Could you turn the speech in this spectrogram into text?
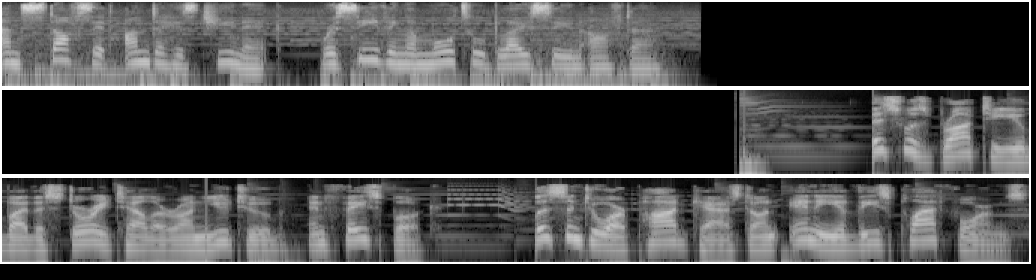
and stuffs it under his tunic, receiving a mortal blow soon after. This was brought to you by The Storyteller on YouTube and Facebook. Listen to our podcast on any of these platforms.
